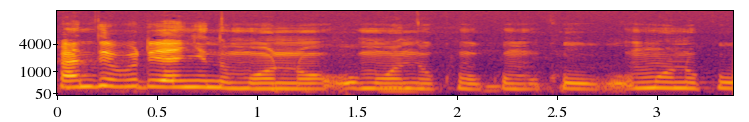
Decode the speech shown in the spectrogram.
kandi buriya nyine umuntu umuntu ku, ku, ku, umuntu ku,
